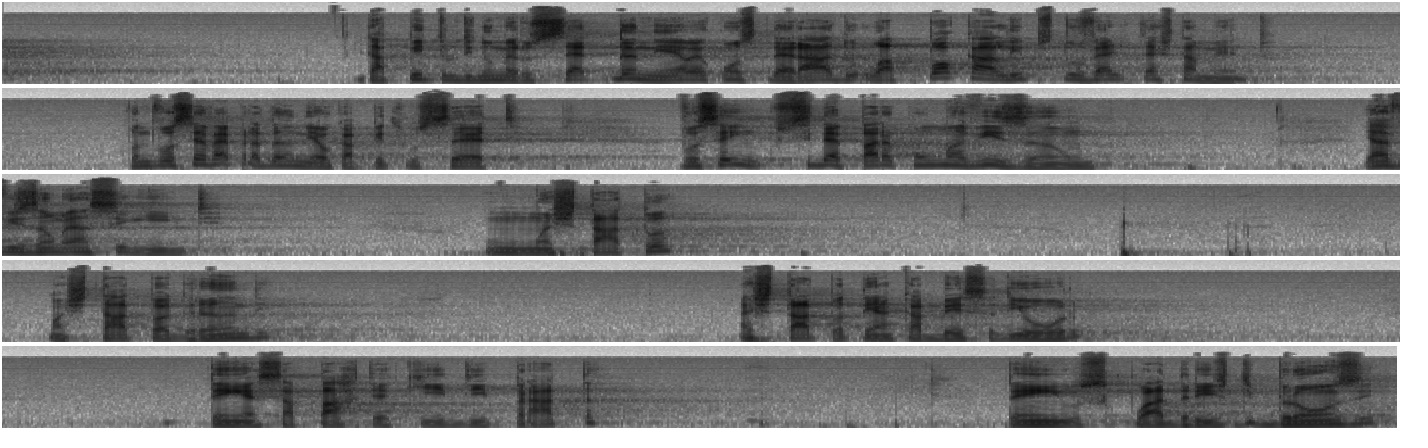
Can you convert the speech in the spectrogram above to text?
capítulo de número 7, Daniel é considerado o apocalipse do Velho Testamento. Quando você vai para Daniel capítulo 7, você se depara com uma visão. E a visão é a seguinte: uma estátua, uma estátua grande, a estátua tem a cabeça de ouro, tem essa parte aqui de prata, tem os quadris de bronze,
